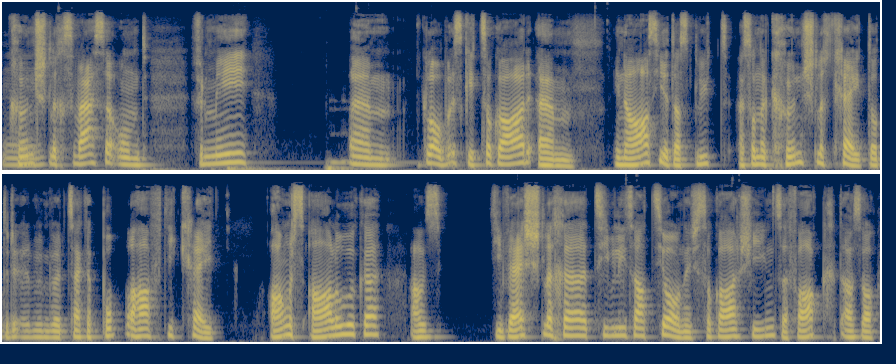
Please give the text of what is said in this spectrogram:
mhm. künstliches Wesen und für mich, ähm, ich glaube, es gibt sogar ähm, in Asien, dass die Leute so eine Künstlichkeit oder, man würde sagen, Puppenhaftigkeit anders anschauen als die westliche Zivilisation. Ist sogar scheint ein Fakt. Also,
